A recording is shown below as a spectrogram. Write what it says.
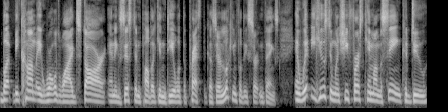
but become a worldwide star and exist in public and deal with the press because they're looking for these certain things. And Whitney Houston, when she first came on the scene, could do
